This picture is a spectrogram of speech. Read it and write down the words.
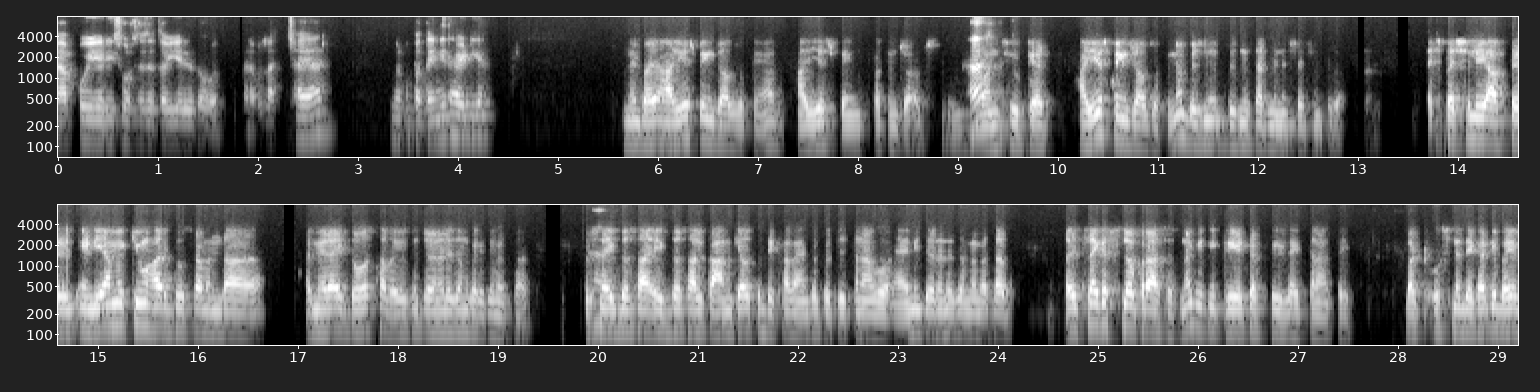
मैं आपको ये रिसोर्सेज देता हूँ ये देता हूँ मैंने बोला अच्छा यार मेरे को पता ही नहीं था आइडिया नहीं भाई हाईएस्ट पेइंग जॉब्स होते हैं यार highest paying fucking jobs? Once you get highest paying jobs होती है ना बिज़नेस बिज़नेस एडमिनिस्ट्रेशन के लिए। स्पेशली आफ्टर इंडिया में क्यों हर दूसरा बंदा मेरा एक दोस्त था भाई उसने जर्नलिज्म करी थी मेरे साथ। उसने हाँ। एक दो साल एक दो साल काम किया उसे दिखा वहाँ तो कुछ इतना वो है नहीं जर्नलिज्म में मतलब it's like a slow process ना क्योंकि क्रिएटिव फ़ील्ड है एक तरह से। बट उसने देखा कि भाई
